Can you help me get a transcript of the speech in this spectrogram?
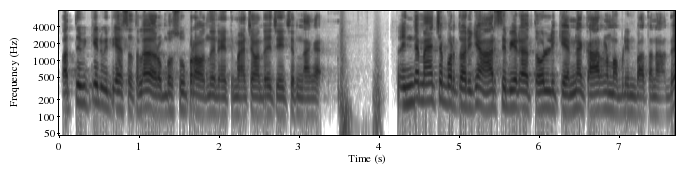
பத்து விக்கெட் வித்தியாசத்தில் ரொம்ப சூப்பராக வந்து நேற்று மேட்சை வந்து ஜெயிச்சிருந்தாங்க. ஸோ இந்த மேட்சை பொறுத்த வரைக்கும் ஆர்சிபியோட தோல்விக்கு என்ன காரணம் அப்படின்னு பார்த்தோன்னா வந்து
